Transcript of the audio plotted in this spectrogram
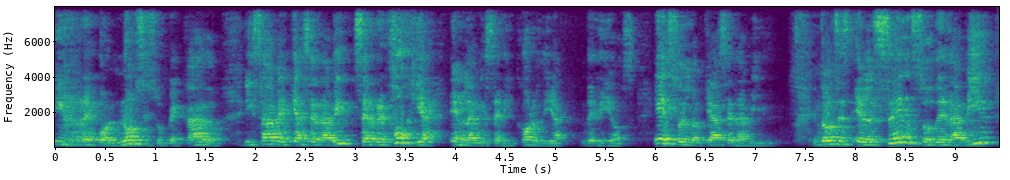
y reconoce su pecado. ¿Y sabe qué hace David? Se refugia en la misericordia de Dios. Eso es lo que hace David. Entonces, el censo de David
